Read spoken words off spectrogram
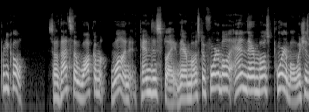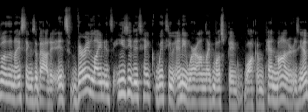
Pretty cool. So that's the Wacom One pen display. They're most affordable and they're most portable, which is one of the nice things about it. It's very light. It's easy to take with you anywhere, unlike most big Wacom pen monitors. Yeah,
